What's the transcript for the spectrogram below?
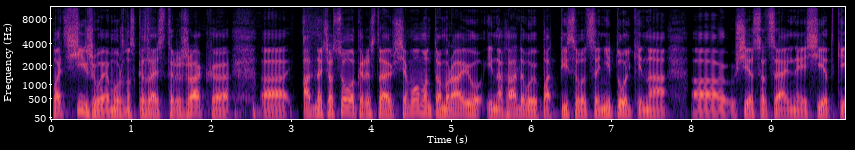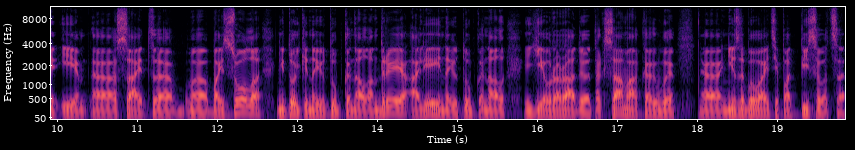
подсіжвае можна сказаць старыжак адначасова карыстаючся момантам раю і нагадываю подписываться не толькі на все сацыяльныя сетки і сайт байсола не толькі на YouTube канал Андрея але и на YouTube канал еврорадыо таксама как бы э, не забывайте подписываться.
